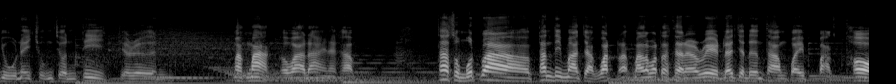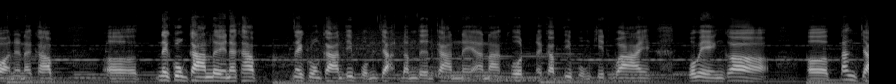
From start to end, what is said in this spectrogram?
อยู่ในชุมชนที่เจริญมากๆก็ว่าได้นะครับ ถ้าสมมุติว่าท่านที่มาจากวัดมาวัดราชไทนเรศแล้วจะเดินทางไปปากท่อเนี่ยนะครับในโครงการเลยนะครับในโครงการที่ผมจะดำเนินการในอนาคตนะครับที่ผมคิดไว้ ผมเองก็ตั้งใจ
